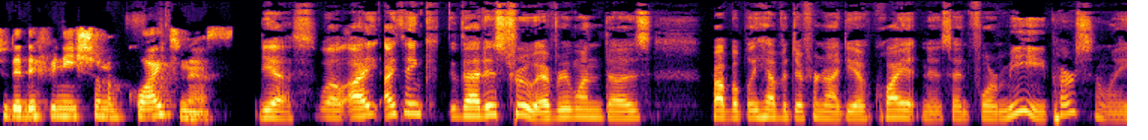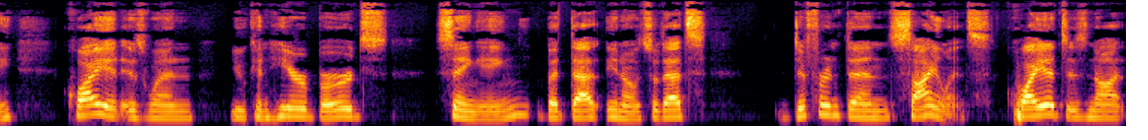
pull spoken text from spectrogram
to the definition of quietness. Yes. Well, I, I think that is true. Everyone does probably have a different idea of quietness. And for me personally, quiet is when you can hear birds singing, but that, you know, so that's different than silence. Quiet is not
